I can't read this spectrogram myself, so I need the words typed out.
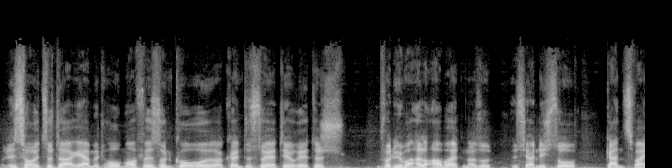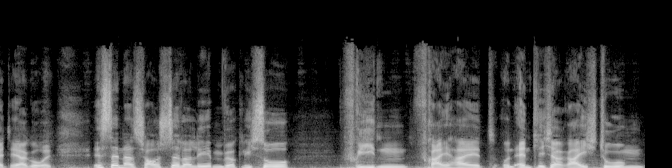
Und ist heutzutage ja mit Homeoffice und Co., da könntest du ja theoretisch von überall arbeiten. Also ist ja nicht so ganz weit hergeholt. Ist denn das Schaustellerleben wirklich so Frieden, Freiheit und endlicher Reichtum?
